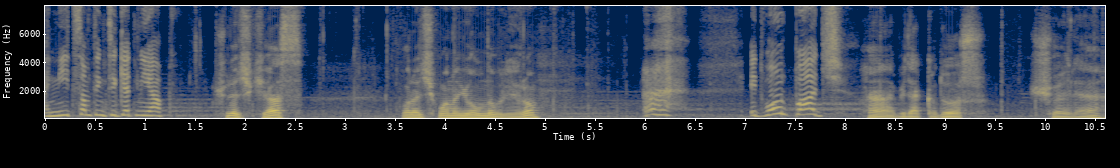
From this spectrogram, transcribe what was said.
I need something to get me up. Şuraya çıkacağız. Oraya çıkmanın yolunu da biliyorum. It won't budge. Ha bir dakika dur. Şöyle.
